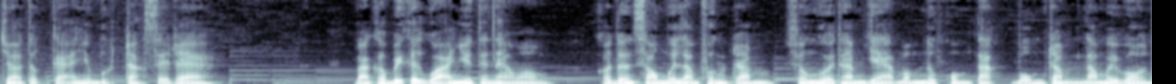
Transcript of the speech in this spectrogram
cho tất cả những bức trắc xảy ra. Bạn có biết kết quả như thế nào không? Có đến 65% số người tham gia bấm nút công tắc 450V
